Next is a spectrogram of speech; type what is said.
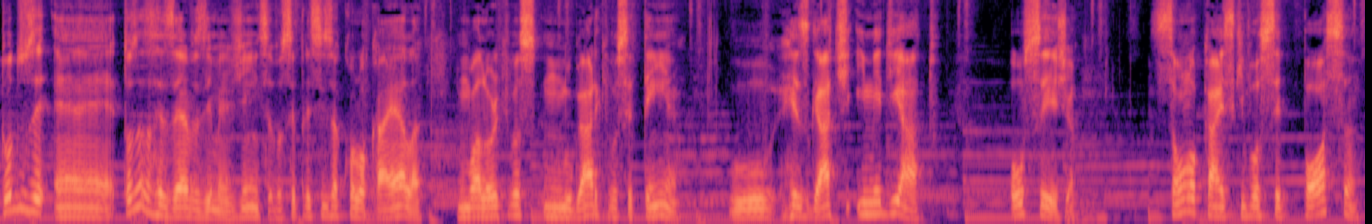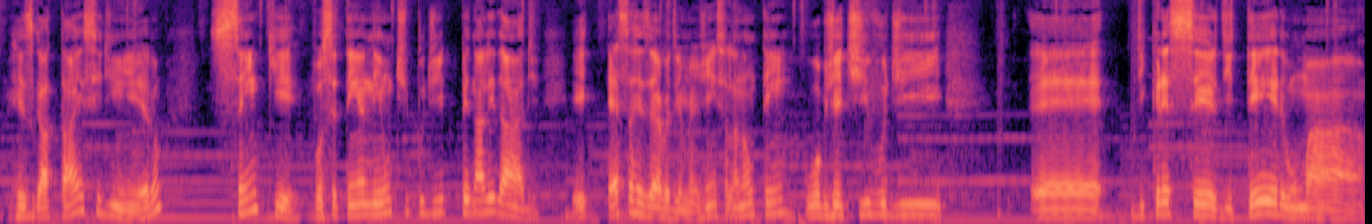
Todos, é, todas as reservas de emergência você precisa colocar ela em um valor que você, um lugar que você tenha o resgate imediato. Ou seja, são locais que você possa resgatar esse dinheiro sem que você tenha nenhum tipo de penalidade. E essa reserva de emergência ela não tem o objetivo de, é, de crescer, de ter uma,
